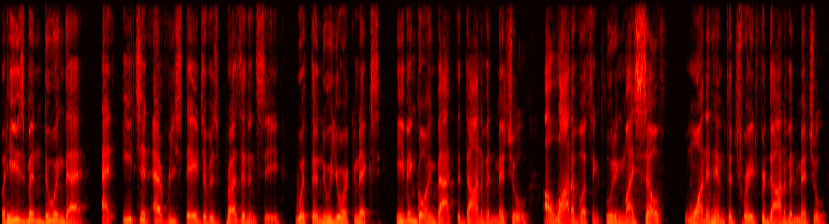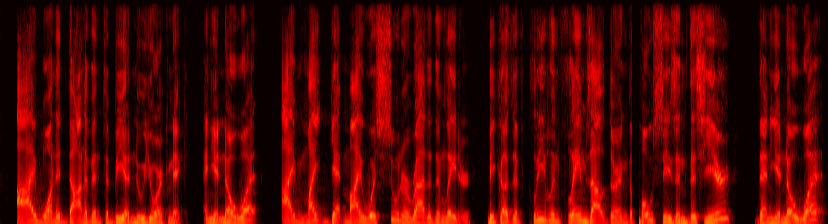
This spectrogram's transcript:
But he's been doing that at each and every stage of his presidency with the New York Knicks, even going back to Donovan Mitchell. A lot of us, including myself, wanted him to trade for Donovan Mitchell. I wanted Donovan to be a New York Knick. And you know what? I might get my wish sooner rather than later because if Cleveland flames out during the postseason this year, then you know what?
